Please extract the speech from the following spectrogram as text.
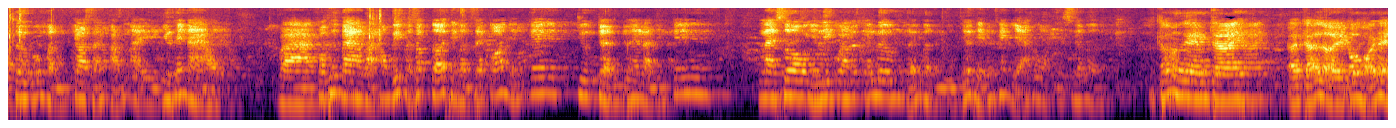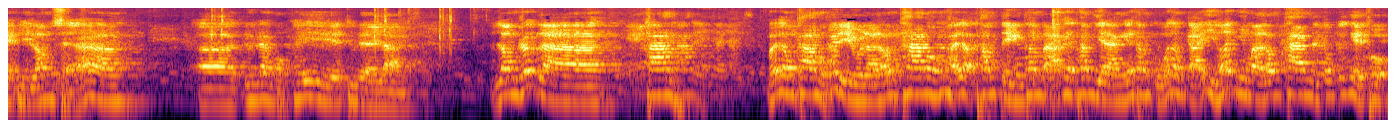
đầu tư của mình cho sản phẩm này như thế nào? Và câu thứ ba là không biết là sắp tới thì mình sẽ có những cái chương trình hay là những cái live show gì liên quan đến cải lương để mình giới thiệu đến khán giả không ạ? Xin cảm ơn. Cảm ơn em trai. À, trả lời câu hỏi này thì long sẽ à, đưa ra một cái tiêu đề là long rất là tham. Bởi long tham một cái điều là long tham không phải là tham tiền tham bạc hay tham vàng hay tham của tham cải gì hết nhưng mà long tham thì trong cái nghệ thuật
